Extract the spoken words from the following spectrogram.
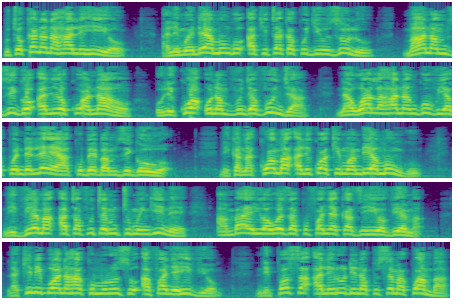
Kutokana na hali hiyo alimwendea mungu akitaka kujiuzulu maana mzigo aliokuwa nao ulikuwa unamvunjavunja na wala hana nguvu ya kuendelea kubeba mzigo huo. Ni kana kwamba alikuwa akimwambia mungu ni vyema atafute mtu mwingine ambaye yuwaweza kufanya kazi hiyo vyema. Lakini bwana hakumruhusu afanye hivyo ndiposa alirudi na kusema kwamba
